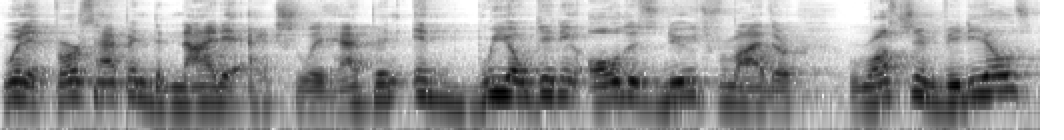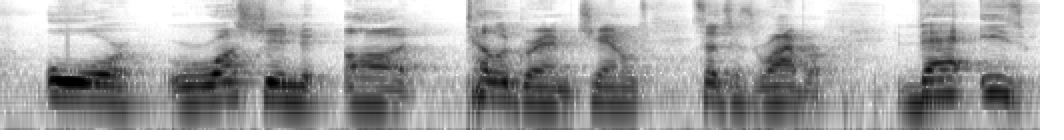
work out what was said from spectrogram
when it first happened, denied it actually happened. And we are getting all this news from either Russian videos or Russian uh, Telegram channels such as Rybar. That is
